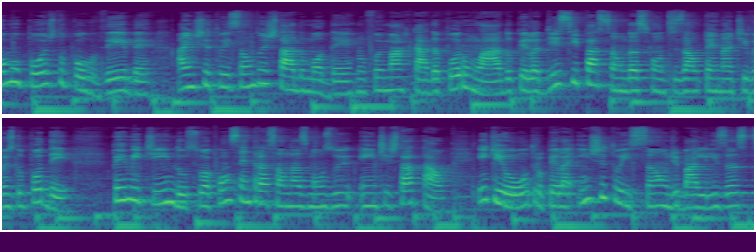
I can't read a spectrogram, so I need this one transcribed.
Como posto por Weber, a instituição do Estado moderno foi marcada, por um lado, pela dissipação das fontes alternativas do poder, permitindo sua concentração nas mãos do ente estatal, e de outro, pela instituição de balizas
